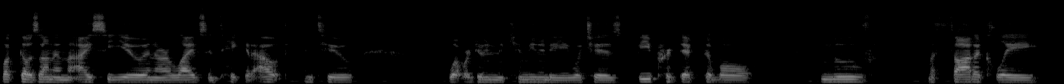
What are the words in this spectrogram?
what goes on in the ICU in our lives and take it out into what we're doing in the community, which is be predictable, move methodically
